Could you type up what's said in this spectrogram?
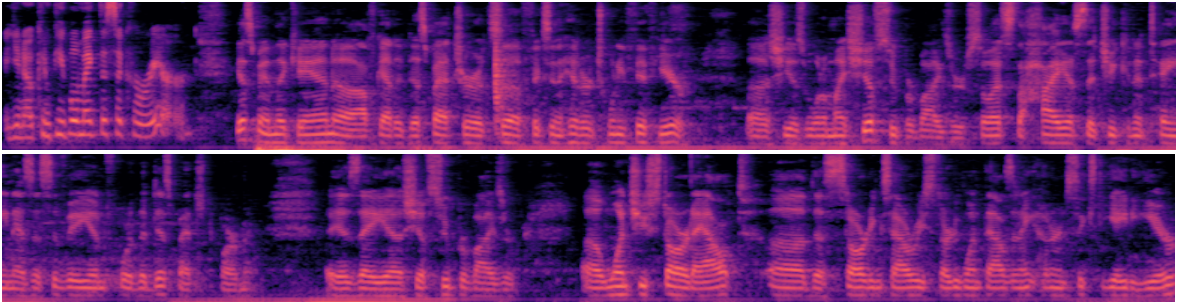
you know, can people make this a career? Yes, ma'am, they can. Uh, I've got a dispatcher. It's uh, fixing to hit her 25th year. Uh, she is one of my shift supervisors, so that's the highest that you can attain as a civilian for the dispatch department is a uh, shift supervisor. Uh, once you start out, uh, the starting salary is thirty-one thousand eight hundred sixty-eight a year.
